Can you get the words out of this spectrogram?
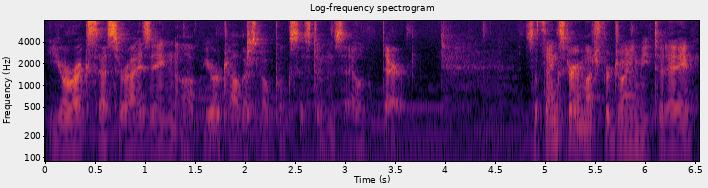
your accessorizing of your Traveler's Notebook systems out there. So thanks very much for joining me today.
